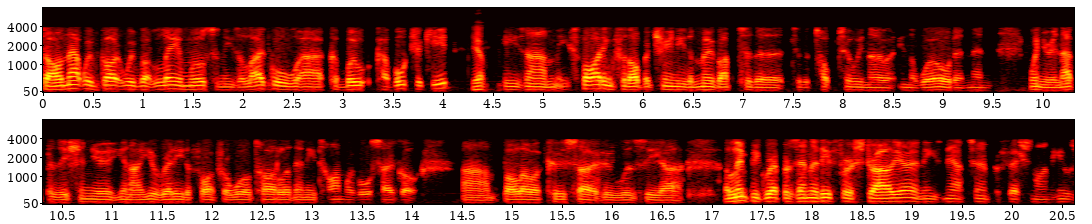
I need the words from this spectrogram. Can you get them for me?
So on that we've got we've got Liam Wilson. He's a local uh, Caboolture kid. Yep. He's um he's fighting for the opportunity to move up to the to the top two in the in the world. And then when you're in that position, you you know you're ready to fight for a world title at any time. We've also got um, Paulo Aokuso, who was the uh, Olympic representative for Australia, and he's now turned professional, and he was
